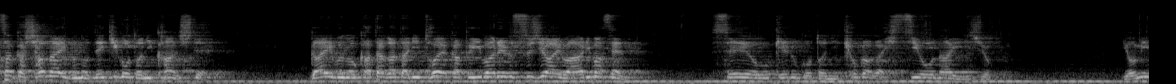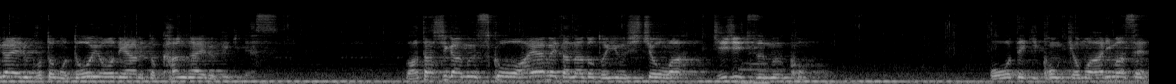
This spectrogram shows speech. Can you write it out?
坂社内部の出来事に関して外部の方々にとやかく言われる筋合いはありません生を受けることに許可が必要ない以上蘇ることも同様であると考えるべきです私が息子を殺めたなどという主張は事実無根法的根拠もありません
